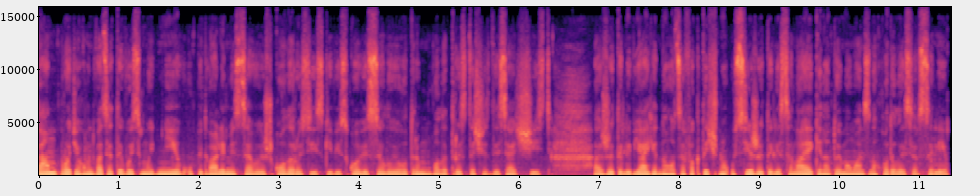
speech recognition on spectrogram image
Там протягом 28 днів у підвалі місцевої школи російські військові силою утримували 366 жителів Ягідного. Це фактично усі жителі села, які на той момент знаходилися в селі.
